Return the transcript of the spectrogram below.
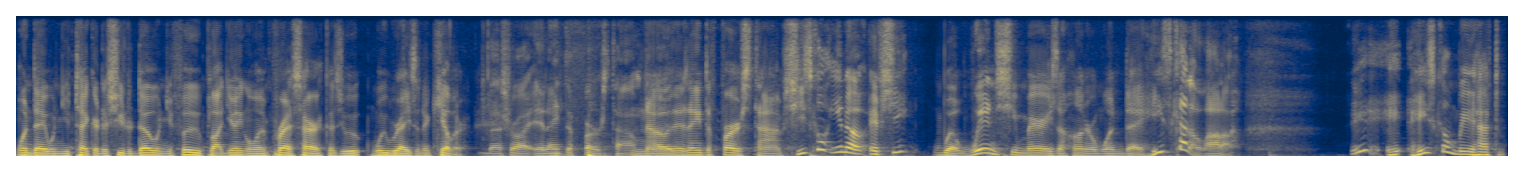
one day when you take her to shoot a doe in your food plot, you ain't gonna impress her because we, we raising a killer. That's right. It ain't the first time. No, this ain't the first time. She's going, you know, if she, well, when she marries a hunter one day, he's got a lot of. He, he, he's gonna be have to.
